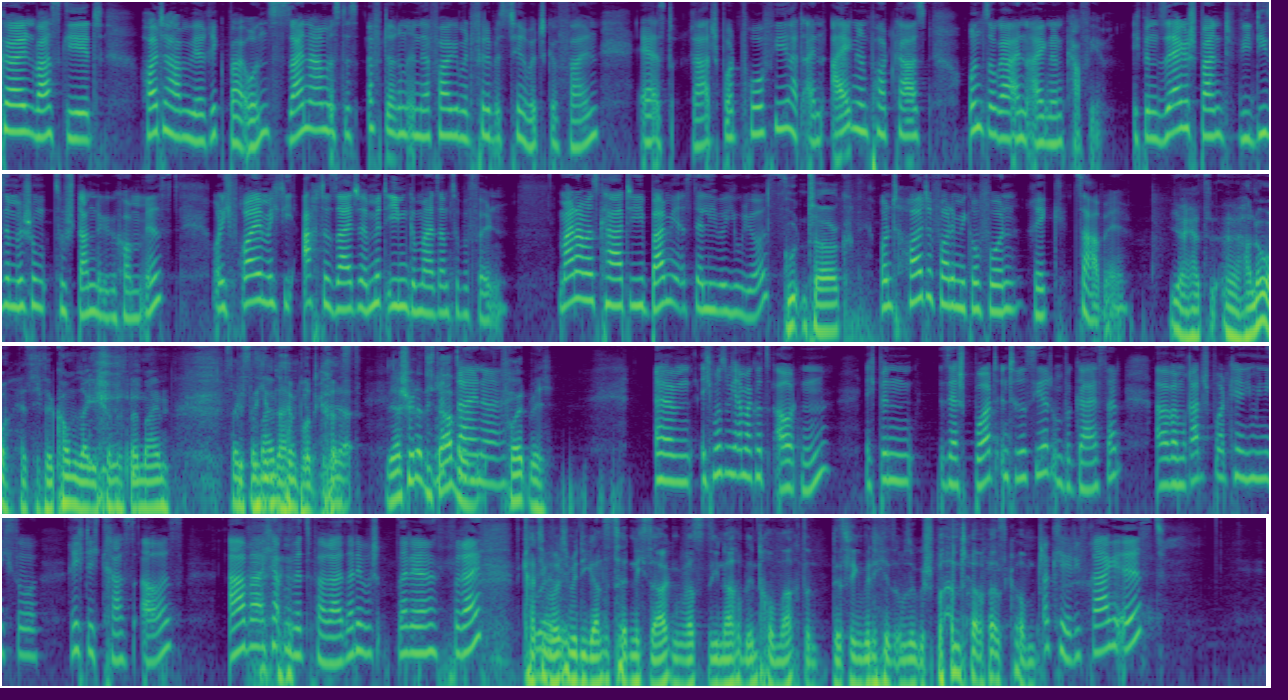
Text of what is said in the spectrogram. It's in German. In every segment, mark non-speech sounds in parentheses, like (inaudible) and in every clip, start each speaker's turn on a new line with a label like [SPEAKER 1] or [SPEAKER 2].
[SPEAKER 1] Hallo Köln, was geht? Heute haben wir Rick bei uns. Sein Name ist des Öfteren in der Folge mit Philipp Isterewitsch gefallen. Er ist Radsportprofi, hat einen eigenen Podcast und sogar einen eigenen Kaffee. Ich bin sehr gespannt, wie diese Mischung zustande gekommen ist und ich freue mich, die achte Seite mit ihm gemeinsam zu befüllen. Mein Name ist Kati, bei mir ist der liebe Julius.
[SPEAKER 2] Guten Tag.
[SPEAKER 1] Und heute vor dem Mikrofon Rick Zabel.
[SPEAKER 3] Ja, herz äh, hallo, herzlich willkommen, sage ich schon bei meinem,
[SPEAKER 2] sag ich bei meinem in Pod Podcast.
[SPEAKER 3] Ja. schön, dass ich da bin.
[SPEAKER 1] Deiner.
[SPEAKER 3] Freut mich.
[SPEAKER 1] Ähm, ich muss mich einmal kurz outen. Ich bin sehr sportinteressiert und begeistert, aber beim Radsport kenne ich mich nicht so richtig krass aus. Aber ich habe einen (laughs) Witz parat. Seid ihr, seid ihr bereit?
[SPEAKER 2] Kathi wollte mir die ganze Zeit nicht sagen, was sie nach dem Intro macht und deswegen bin ich jetzt umso gespannter, (laughs) was kommt.
[SPEAKER 1] Okay, die Frage ist,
